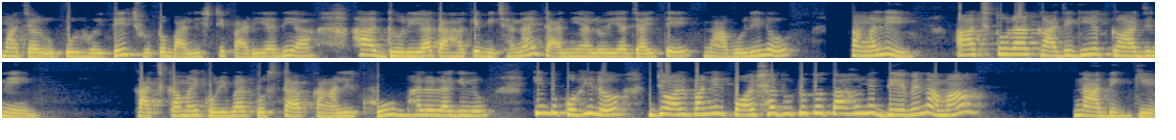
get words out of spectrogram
মাচার উপর হইতে ছোট বালিশটি পাড়িয়া দিয়া হাত ধরিয়া তাহাকে বিছানায় টানিয়া লইয়া যাইতে মা বলিল কাঙালি আজ তোর আর কাজে গিয়ে কাজ নেই। কাজ কামাই করিবার প্রস্তাব কাঙালির খুব ভালো লাগিল। কিন্তু কহিল, জলপানির পয়সা দুটো তো তাহলে দেবে না মা? না দিক গিয়ে,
